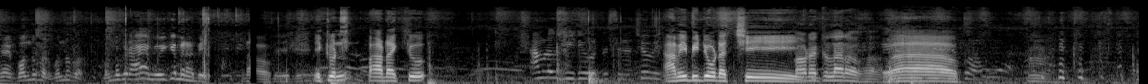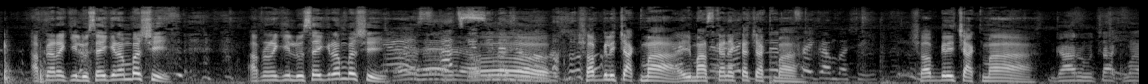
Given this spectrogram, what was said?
হ্যাঁ বন্ধ কর বন্ধ কর। বন্ধ করে আয় আমি ওই ক্যামেরা দিই। একটু পাটা একটু ভিডিও করতেছি না ছবি আমি ভিডিও উঠাচ্ছি। হ্যাঁ। ওয়াও আপনারা কি লুসাই গ্রামবাসী? আপনারা কি লুসাই গ্রামবাসী? সবগুলি চাকমা এই মাঝখানে একটা চাকমা। সবগুলি চাকমা। গারু চাকমা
